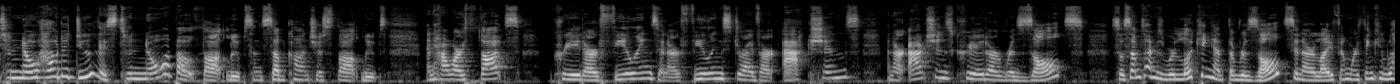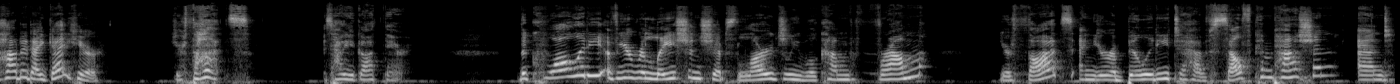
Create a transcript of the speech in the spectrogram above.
to know how to do this, to know about thought loops and subconscious thought loops and how our thoughts create our feelings and our feelings drive our actions and our actions create our results. So sometimes we're looking at the results in our life and we're thinking, well, how did I get here? Your thoughts is how you got there. The quality of your relationships largely will come from your thoughts and your ability to have self compassion and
